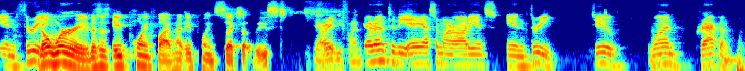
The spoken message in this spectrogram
in three. Don't worry. This is 8.5, not 8.6 at least. yeah, all we'll be fine. Shout out to the ASMR audience in three, two, one, crack them.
